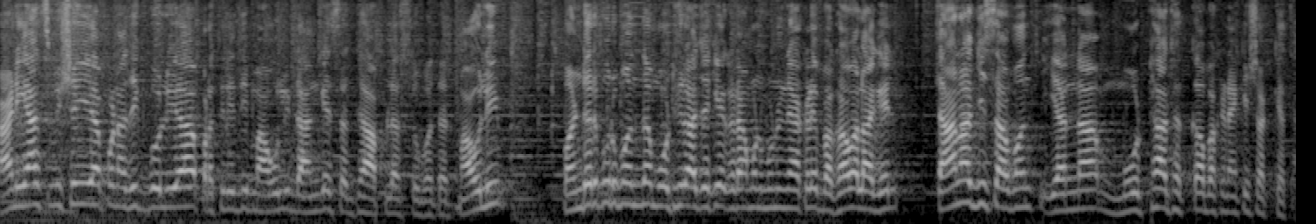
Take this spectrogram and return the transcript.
आणि याच विषयी आपण अधिक बोलूया. प्रतिनिधी माऊली डांगे सध्या आपल्यासोबत आहेत. माऊली पंढरपूरमधनं मोठी राजकीय घडामोड म्हणून याकडे बघावं लागेल. तानाजी सावंत यांना मोठा धक्का बसण्याची शक्यता.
